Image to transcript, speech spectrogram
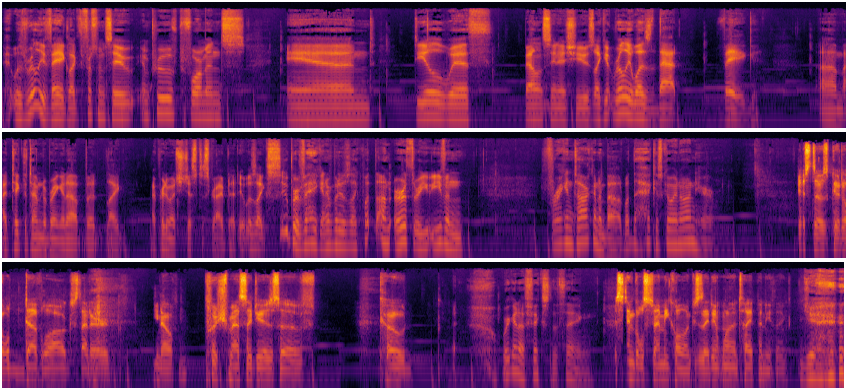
it was really vague. Like the first one say improve performance and deal with balancing issues. Like it really was that vague. Um, I'd take the time to bring it up, but like I pretty much just described it. It was like super vague, and everybody was like, "What on earth are you even friggin' talking about? What the heck is going on here?" Just those good old dev logs that are, you know, push messages of code. We're gonna fix the thing. Single semicolon because they didn't want to type anything. Yeah.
